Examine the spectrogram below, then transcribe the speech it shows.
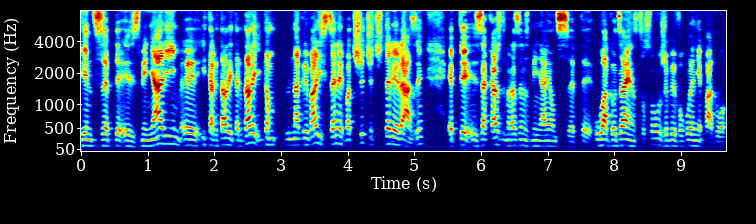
więc zmieniali i tak dalej, i tak dalej. I tam nagrywali scenę chyba trzy czy cztery razy, za każdym razem zmieniając, ułagodzając to słowo, żeby w ogóle nie padło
